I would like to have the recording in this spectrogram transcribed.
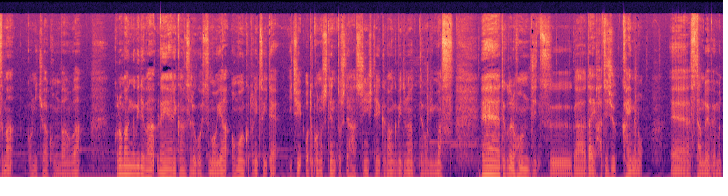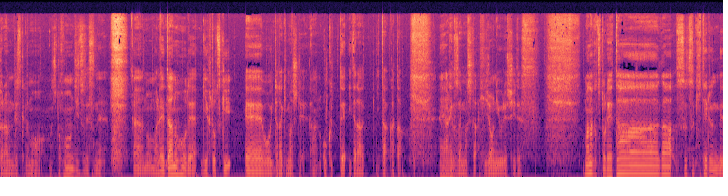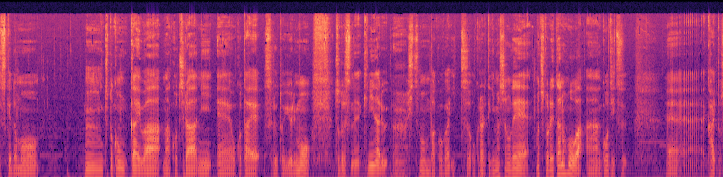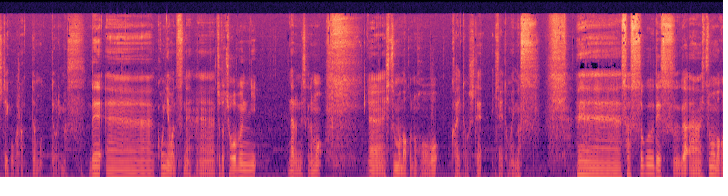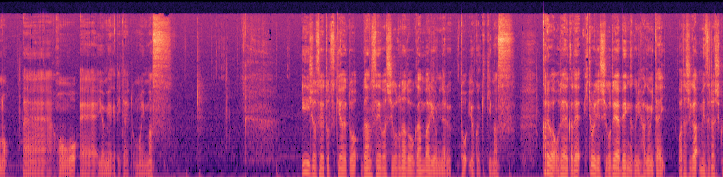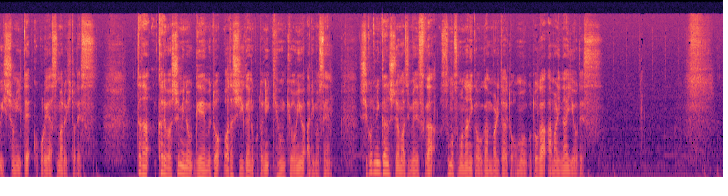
様こんにちはこんばんは。この番組では恋愛に関するご質問や思うことについて一男の視点として発信していく番組となっております、えー、ということで本日が第80回目の、えースタンド FM となるんですけどもちょっと本日ですねあの、まあ、レターの方でギフト付き、えーをいただきましてあの送っていただいた方、えーありがとうございました。非常に嬉しいです。まあなんかちょっとレターが数つ来てるんですけども、うん、ちょっと今回は、まあ、こちらに、えーお答えするというよりも、ちょっとですね、気になる、うん質問箱が1通送られてきましたので、まあ、ちょっとレターの方はあ後日、えー回答していこうかなって思っております。で、えー今夜はですね、えーちょっと長文になるんですけども、え質問箱の方を回答していきたいと思います。え早速ですが、質問箱の、えー本を、えー読み上げていきたいと思います。いい女性と付き合うと男性は仕事などを頑張るようになるとよく聞きます。彼は穏やかで一人で仕事や勉学に励みたい。私が珍しく一緒にいて心休まる人です。ただ彼は趣味のゲームと私以外のことに基本興味はありません仕事に関しては真面目ですがそもそも何かを頑張りたいと思うことがあまりないようです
